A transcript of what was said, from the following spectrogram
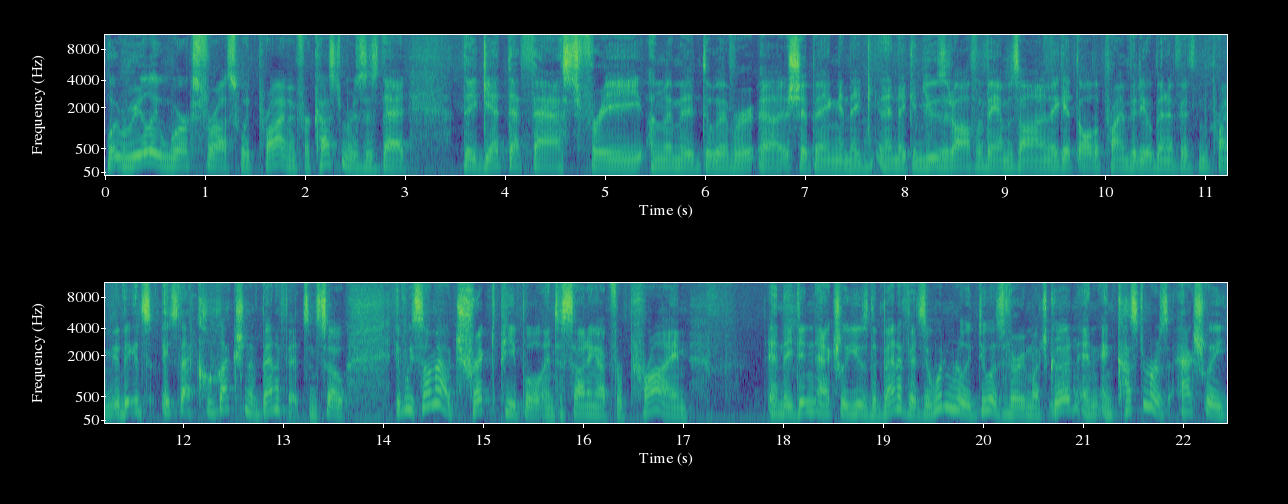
what really works for us with Prime and for customers is that they get that fast, free, unlimited deliver uh, shipping, and they and they can use it off of Amazon, and they get all the Prime Video benefits and the Prime. It's it's that collection of benefits, and so if we somehow tricked people into signing up for Prime. And they didn't actually use the benefits, it wouldn't really do us very much good. No. And, and customers actually,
